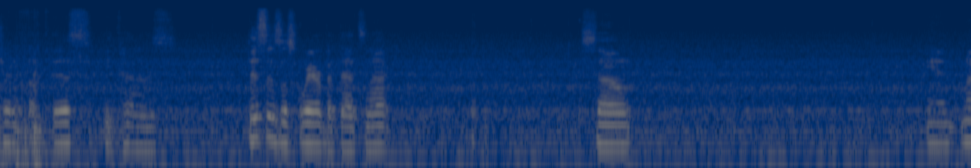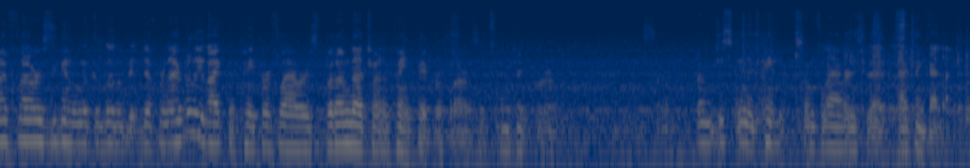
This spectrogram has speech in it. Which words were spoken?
turn it like this because this is a square, but that's not. So, and my flowers are gonna look a little bit different. I really like the paper flowers, but I'm not trying to paint paper flowers. It's gonna take forever. So I'm just gonna paint some flowers that I think I like.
